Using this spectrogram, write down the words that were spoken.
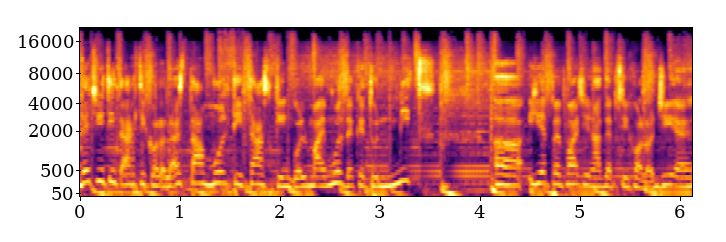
de citit articolul ăsta, multitasking-ul, mai mult decât un mit, uh, e pe pagina de psihologie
